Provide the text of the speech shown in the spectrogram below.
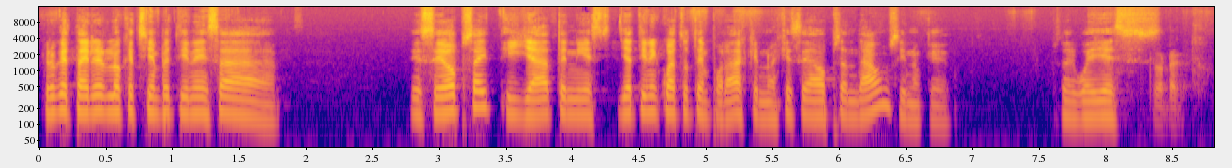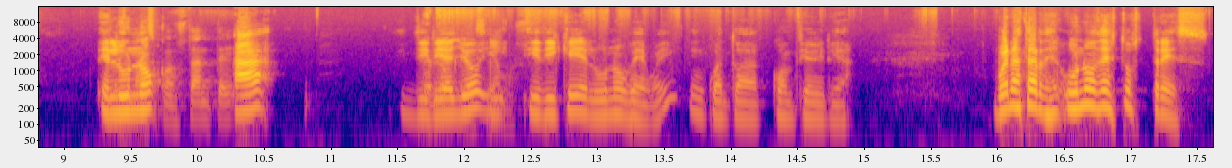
creo que Tyler Lockett siempre tiene esa ese upside y ya, tenía, ya tiene cuatro temporadas que no es que sea ups and downs, sino que pues, el güey es Correcto. el Es más 1 constante. A, diría yo, y, y di que el 1B, güey, en cuanto a confiabilidad. Buenas tardes. Uno de estos tres,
